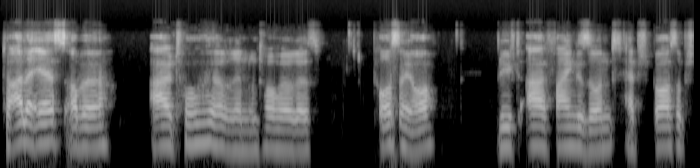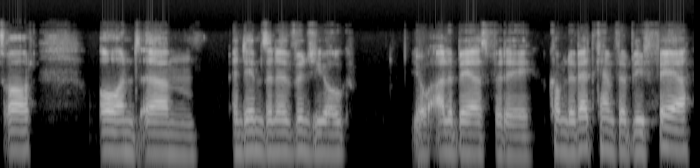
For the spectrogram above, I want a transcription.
Zuallererst aber alle Torhörerinnen und Torhörer, draußen ja, blieb all fein gesund, habt Spaß auf Straut und ähm, in dem Sinne wünsche ich auch jo, alle Bears für die kommenden Wettkämpfe, blieb fair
